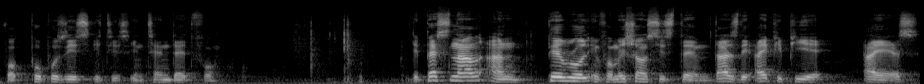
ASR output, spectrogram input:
for purposes it is intended for. The Personnel and Payroll Information System, that's the IPPIS,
